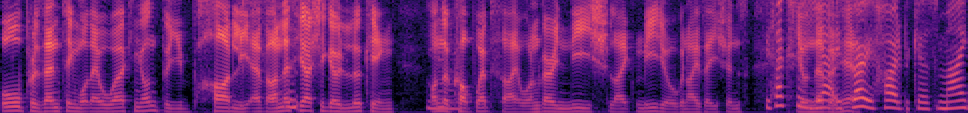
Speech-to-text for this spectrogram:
all presenting what they were working on, but you hardly ever, unless you actually go looking on the COP website or on very niche like media organizations. It's actually yeah, it's hear. very hard because my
